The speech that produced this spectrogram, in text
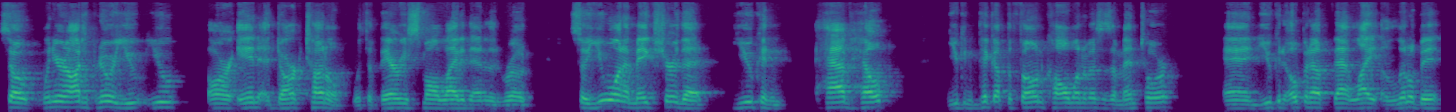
so when you're an entrepreneur, you you are in a dark tunnel with a very small light at the end of the road. So you want to make sure that you can have help. You can pick up the phone, call one of us as a mentor, and you can open up that light a little bit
